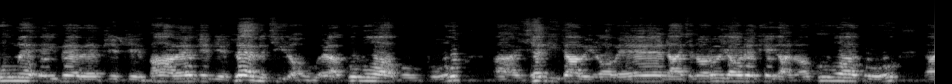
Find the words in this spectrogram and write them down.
ဦးမဲ့အိမ်မဲ့ပဲဖြစ်ဖြစ်ဘာပဲဖြစ်ဖြစ်လှဲ့မကြည့်တော့ဘူးအဲ့ဒါကိုဘဝကိုကို အာရက်တီကြပြီတော့ပဲဒါကျွန်တော်တို့ရောက်တဲ့ခေတ်ကတော့ကိုဘဝကိုဒါ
